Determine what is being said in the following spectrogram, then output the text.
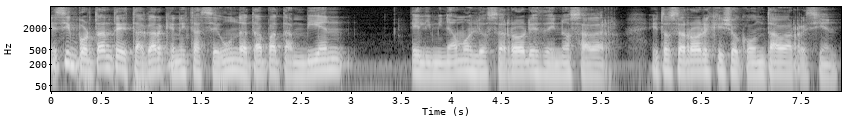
Es importante destacar que en esta segunda etapa también eliminamos los errores de no saber, estos errores que yo contaba recién.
